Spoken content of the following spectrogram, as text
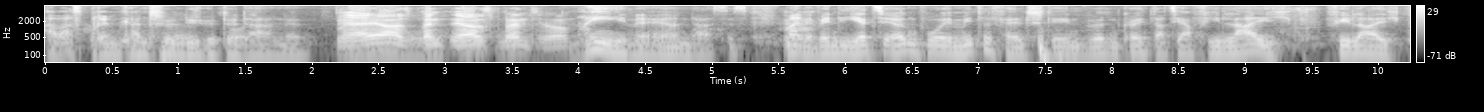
Aber es brennt ganz schön die Hütte da, ne? Ja, ja, es brennt, ja, es brennt, ja. Meine Herren, das ist. meine, wenn die jetzt irgendwo im Mittelfeld stehen würden, könnte ich das ja vielleicht, vielleicht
